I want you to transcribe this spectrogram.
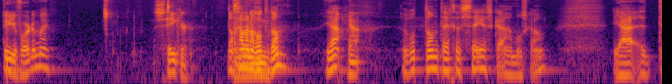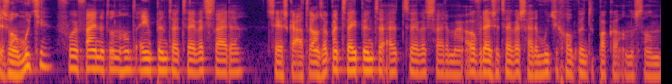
Doe je voordeel mee. Zeker. Dan gaan we naar Dan- Rotterdam. Ja, Ja. Rotterdam tegen CSKA Moskou. Ja, het is wel een moedje voor Feyenoord hand. Eén punt uit twee wedstrijden. CSKA trouwens ook met twee punten uit twee wedstrijden. Maar over deze twee wedstrijden moet je gewoon punten pakken. Anders dan,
